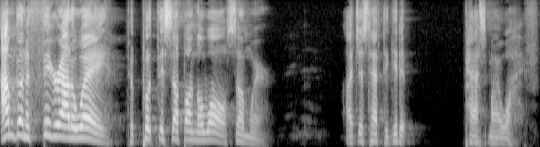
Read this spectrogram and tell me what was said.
I'm going to figure out a way to put this up on the wall somewhere. I just have to get it past my wife.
